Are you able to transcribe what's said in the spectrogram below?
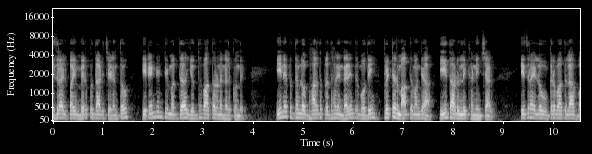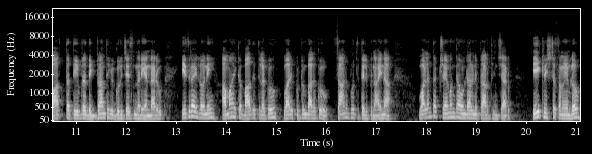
ఇజ్రాయెల్పై మెరుపు దాడి చేయడంతో ఈ రెండింటి మధ్య యుద్ధ వాతావరణం నెలకొంది. ఈ నేపథ్యంలో భారత ప్రధాని నరేంద్ర మోదీ ట్విట్టర్ మాధ్యమంగా ఈ దాడుల్ని ఖండించారు. ఇజ్రాయెల్లో ఉగ్రవాదుల వార్త తీవ్ర దిగ్భ్రాంతికి గురిచేసిందని అన్నారు. ఇజ్రాయెల్లోని అమాయక బాధితులకు వారి కుటుంబాలకు సానుభూతి తెలిపిన ఆయన వాళ్ళంతా క్షేమంగా ఉండాలని ప్రార్థించారు. ఈ క్లిష్ట సమయంలో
